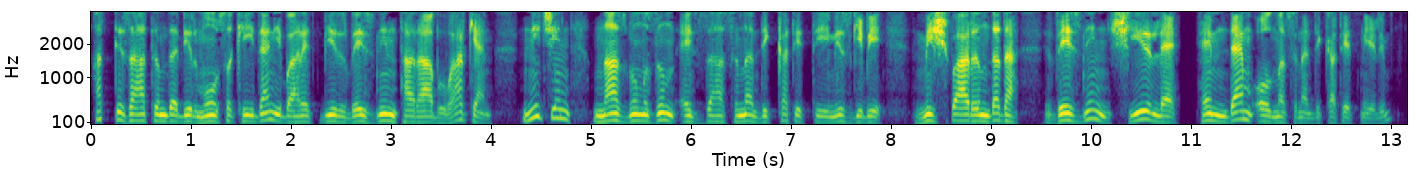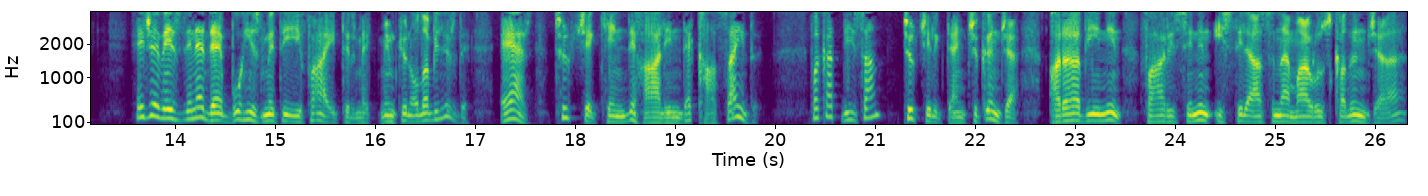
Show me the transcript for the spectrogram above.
haddi zatında bir musikiden ibaret bir veznin tarabı varken, niçin nazmımızın eczasına dikkat ettiğimiz gibi mişvarında da veznin şiirle hemdem olmasına dikkat etmeyelim? Hece veznine de bu hizmeti ifa ettirmek mümkün olabilirdi. Eğer Türkçe kendi halinde kalsaydı. Fakat lisan Türkçelikten çıkınca, Arabi'nin, Farisi'nin istilasına maruz kalınca,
